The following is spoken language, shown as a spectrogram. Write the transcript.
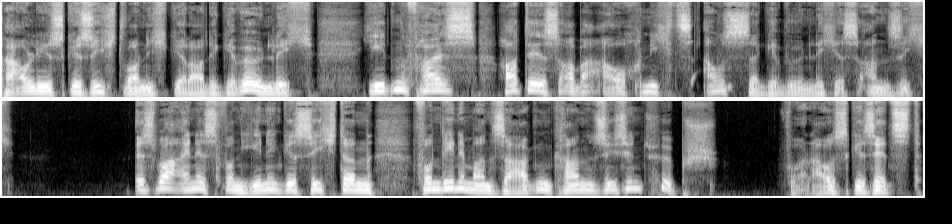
Paulis Gesicht war nicht gerade gewöhnlich, jedenfalls hatte es aber auch nichts Außergewöhnliches an sich. Es war eines von jenen Gesichtern, von denen man sagen kann, sie sind hübsch, vorausgesetzt,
